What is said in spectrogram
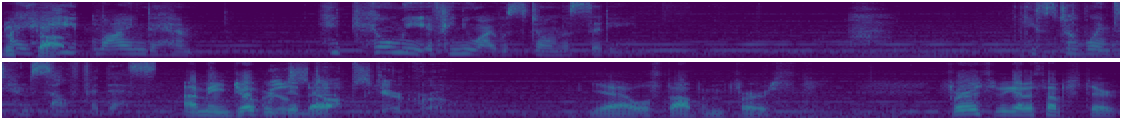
Just I stop. hate lying to him. He'd kill me if he knew I was still in the city. He still blames himself for this. I mean, Joker we'll did stop that. Scarecrow. Yeah, we'll stop him first. First, we gotta stop Scare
